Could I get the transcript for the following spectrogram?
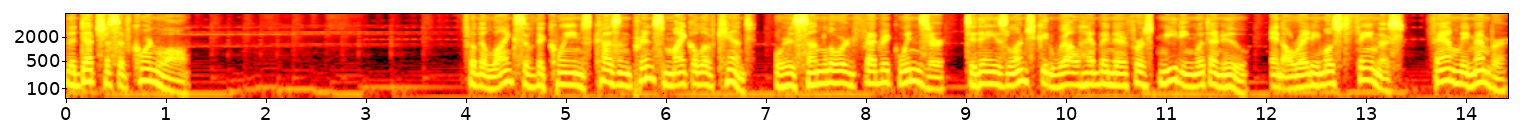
the Duchess of Cornwall. For the likes of the Queen's cousin Prince Michael of Kent, or his son Lord Frederick Windsor, today's lunch could well have been their first meeting with their new, and already most famous, family member.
